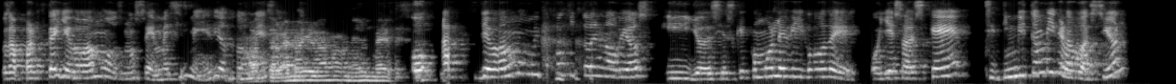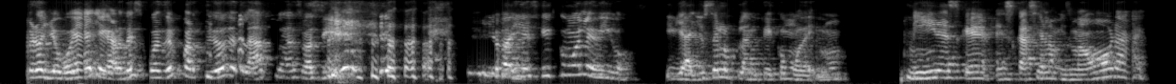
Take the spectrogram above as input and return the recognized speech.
pues aparte llevábamos, no sé, mes y medio, dos meses. Todavía no llevamos ni un mes. O, llevábamos muy poquito de novios y yo decía, es que ¿cómo le digo de, oye, ¿sabes qué? Si te invito a mi graduación, pero yo voy a llegar después del partido del Atlas o así. y yo, ay, es que ¿cómo le digo? Y ya yo se lo planteé como de, no, mira, es que es casi a la misma hora.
